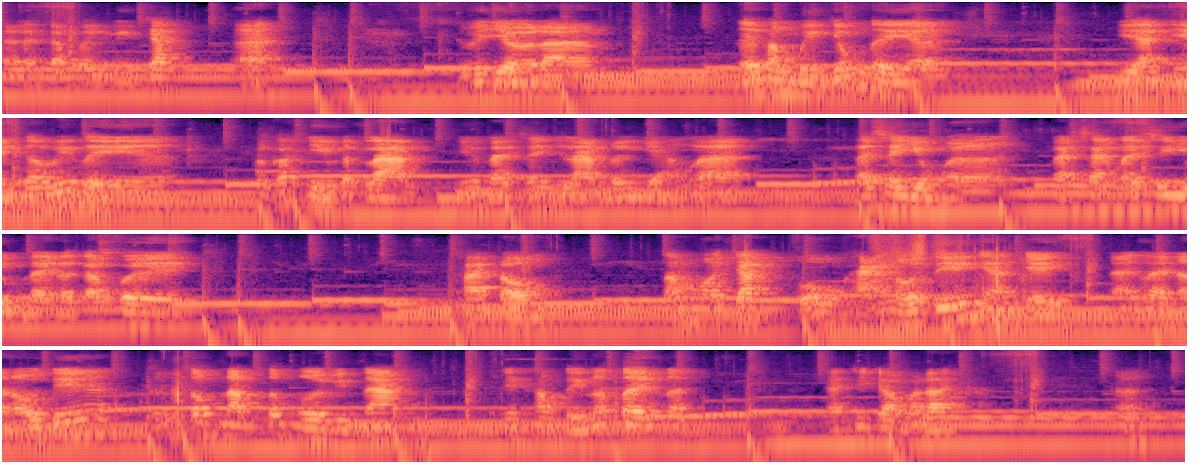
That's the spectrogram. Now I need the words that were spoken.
đây là cà phê nguyên chất à thì bây giờ là để phân biệt chúng thì à, như anh chị em đã biết thì à, nó có nhiều cách làm. Nhưng ta sẽ làm đơn giản là ta sẽ dùng à, ta sang đây sử dụng đây là cà phê pha trộn tắm hóa chất của một hãng nổi tiếng nha anh chị. Hãng này là nổi tiếng top 5 top 10 Việt Nam, nhưng không tiện nói tên thôi. Anh chỉ cho vào đây. Đó.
